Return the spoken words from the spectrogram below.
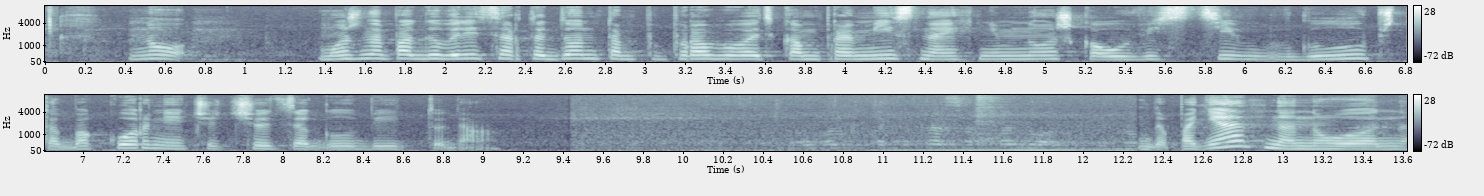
стиль. Ну, можно поговорить с ортодонтом, попробовать компромиссно их немножко увести вглубь, чтобы корни чуть-чуть заглубить туда. Ну, да, понятно, но он,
